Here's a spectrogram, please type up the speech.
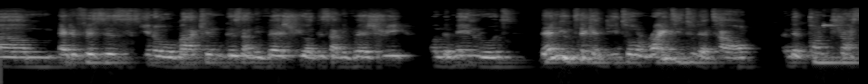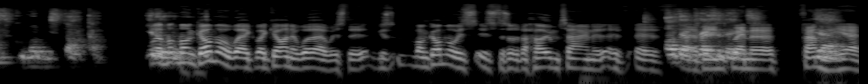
um, edifices, you know, marking this anniversary or this anniversary on the main roads. Then you take a detour right into the town and the contrast could not be starker. You well, know, Mongomo, where, where Ghana were, was the because Mongomo is, is the sort of the hometown of, of, Of the uh. Nguema family, Yeah. yeah.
